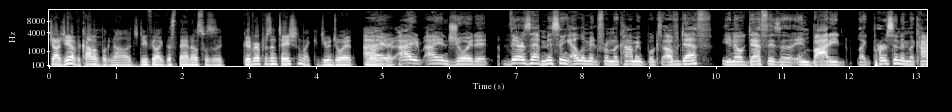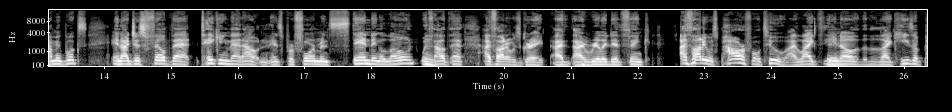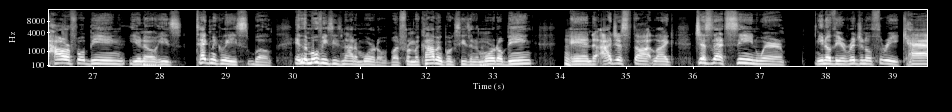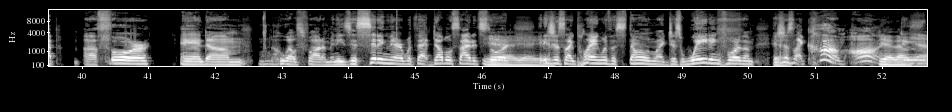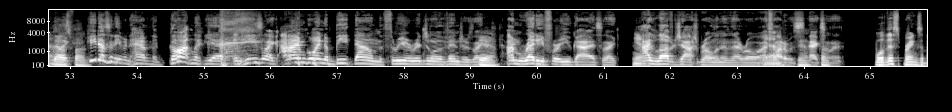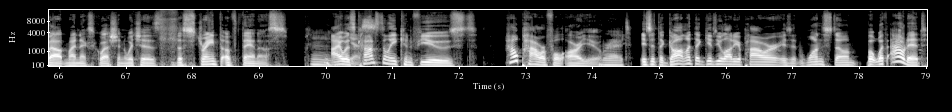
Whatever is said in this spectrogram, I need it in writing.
Josh, you have the comic book knowledge. Do you feel like this Thanos was a good representation? Like, could you enjoy it? I, I I enjoyed it. There's that missing element from the comic books of death. You know, death is a embodied like person in the comic books, and I just felt that taking that out and his performance standing alone without that, I thought it was great. I I really did think. I thought he was powerful too. I liked, Yeah. you know, the, like he's a powerful being. You know, mm. he's technically well in the movies he's not immortal, but from the comic books he's an hmm. immortal being. Hmm. And I just thought like just that scene where you know the original three Cap, uh, Thor, and um, who else fought him? And he's just sitting there with that double sided sword. Yeah, yeah, yeah. And he's just like playing with a stone, like just waiting for them. It's Yeah. just like, come on. Yeah, that was- dude. Yeah. that was fun. He doesn't even have the gauntlet yet. And he's like, I'm going to beat down the three original Avengers. Like, Yeah. I'm ready for you guys. Like, Yeah. I love Josh Brolin in that role. I thought it was Yeah, fun. excellent. Well, this brings about my next question, which is the strength of Thanos. Mm, I was Yes. constantly confused. How powerful are you? right. Is it the gauntlet that gives you a lot of your power? Is it one stone? But without it,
